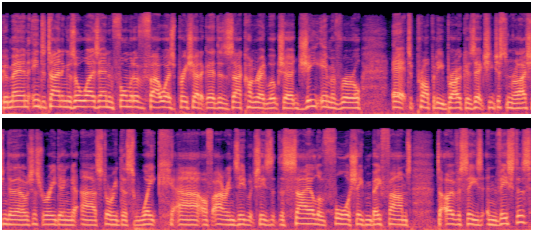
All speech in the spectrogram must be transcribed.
Good man, entertaining as always and informative. Uh, always appreciate it. That is uh, Conrad Wilkshire, GM of Rural at Property Brokers. Actually, just in relation to that, I was just reading a story this week uh, off RNZ which says that the sale of four sheep and beef farms to overseas investors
